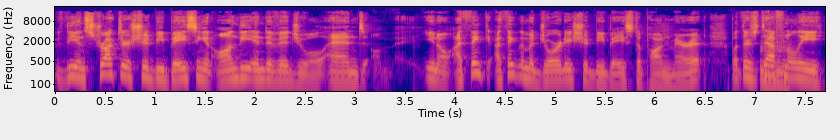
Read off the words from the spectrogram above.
the instructor should be basing it on the individual, and um, you know, I think I think the majority should be based upon merit. But there's Mm-hmm. definitely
